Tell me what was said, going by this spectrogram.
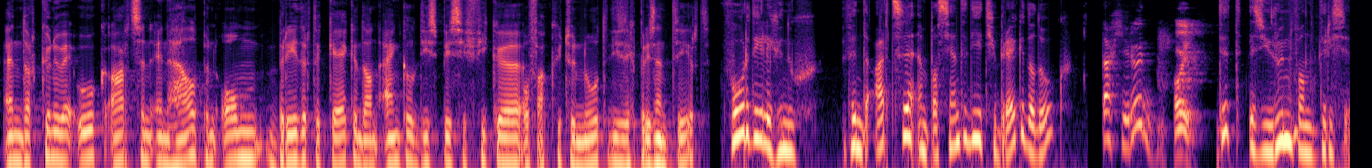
En daar kunnen wij ook artsen in helpen om breder te kijken dan enkel die specifieke of acute nood die zich presenteert. Voordelen genoeg. Vinden artsen en patiënten die het gebruiken dat ook? Dag Jeroen. Hoi. Dit is Jeroen van Driessen.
